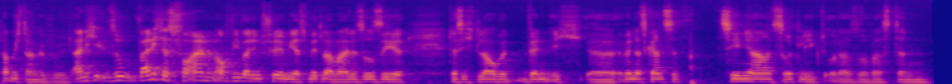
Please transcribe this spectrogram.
Ich habe mich dran gewöhnt. Eigentlich so, weil ich das vor allem auch wie bei den Filmen jetzt mittlerweile so sehe, dass ich glaube, wenn ich, äh, wenn das Ganze zehn Jahre zurückliegt oder sowas, dann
